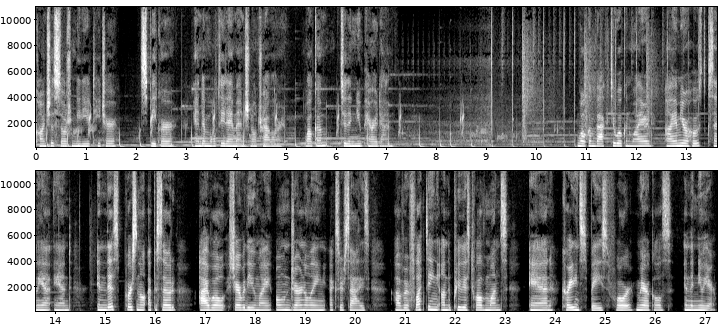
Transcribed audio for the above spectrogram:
conscious social media teacher, speaker, and a multidimensional traveler. Welcome to the new paradigm. Welcome back to Woke and Wired. I am your host, Ksenia, and in this personal episode, I will share with you my own journaling exercise of reflecting on the previous 12 months and creating space for miracles in the new year.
